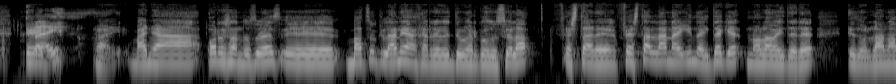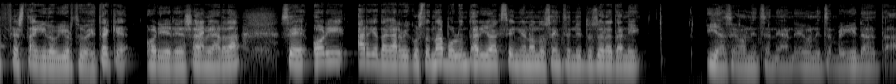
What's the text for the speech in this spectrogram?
Eh, Bai. bai, baina hor esan duzu ez, e, batzuk lanean jarri betu beharko duzuela, festare, festan lana egin daiteke, nola ere, edo lana festa giro bihurtu daiteke, hori ere esan behar da. Ze hori argi eta garbi ikusten da, voluntarioak zein ondo zaintzen dituzuen, eta nik iaz egon nintzenean, egon nintzen begira, eta,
